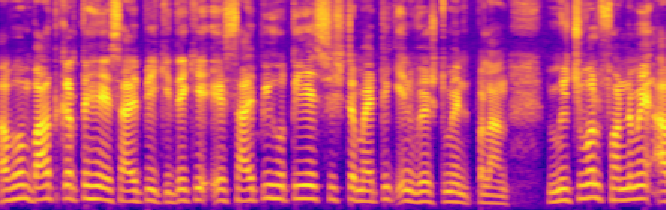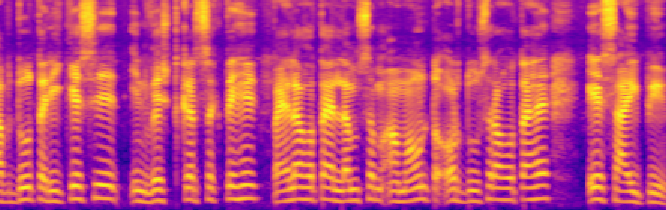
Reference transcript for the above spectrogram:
अब हम बात करते हैं एसआईपी की। देखिए एसआईपी होती है systematic investment plan mutual fund में आप दो तरीके से इन्वेस्ट कर सकते हैं। पहला होता है लमसम अमाउंट और दूसरा होता है एसआईपी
